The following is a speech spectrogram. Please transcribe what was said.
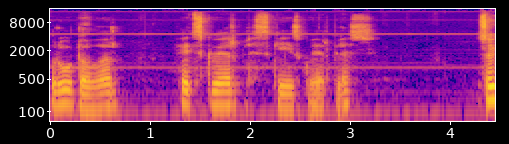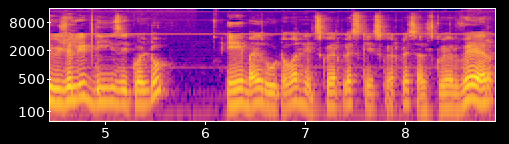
root over h square plus k square plus. So usually d is equal to a by root over h square plus k square plus l square where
